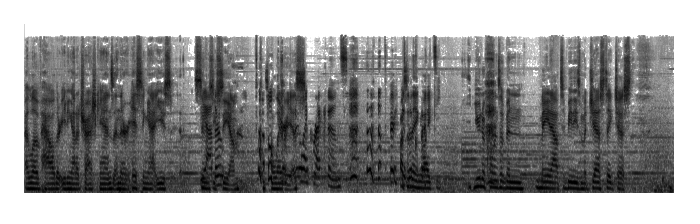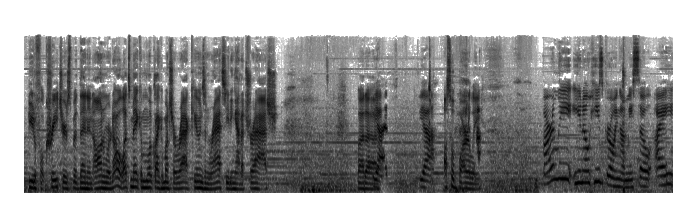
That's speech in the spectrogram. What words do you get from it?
I love how they're eating out of trash cans and they're hissing at you as soon Yeah, as you see them. That's hilarious. They're like raccoons. They're That's the thing. Like unicorns. unicorns have been made out to be these majestic, just beautiful creatures, but then in onward, oh, let's make them look like a bunch of raccoons and rats eating out of trash. But uh, yeah. Yeah. also barley. Barley, you know, he's growing on me. So I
